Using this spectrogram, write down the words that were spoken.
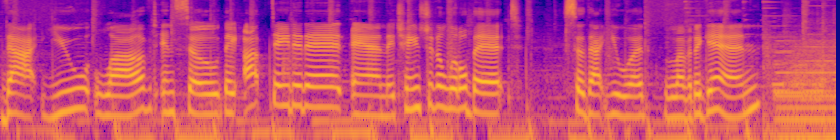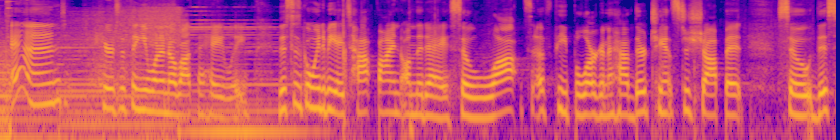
that you loved. And so they updated it and they changed it a little bit so that you would love it again. And here's the thing you want to know about the Haley. This is going to be a top find on the day. So lots of people are going to have their chance to shop it. So this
